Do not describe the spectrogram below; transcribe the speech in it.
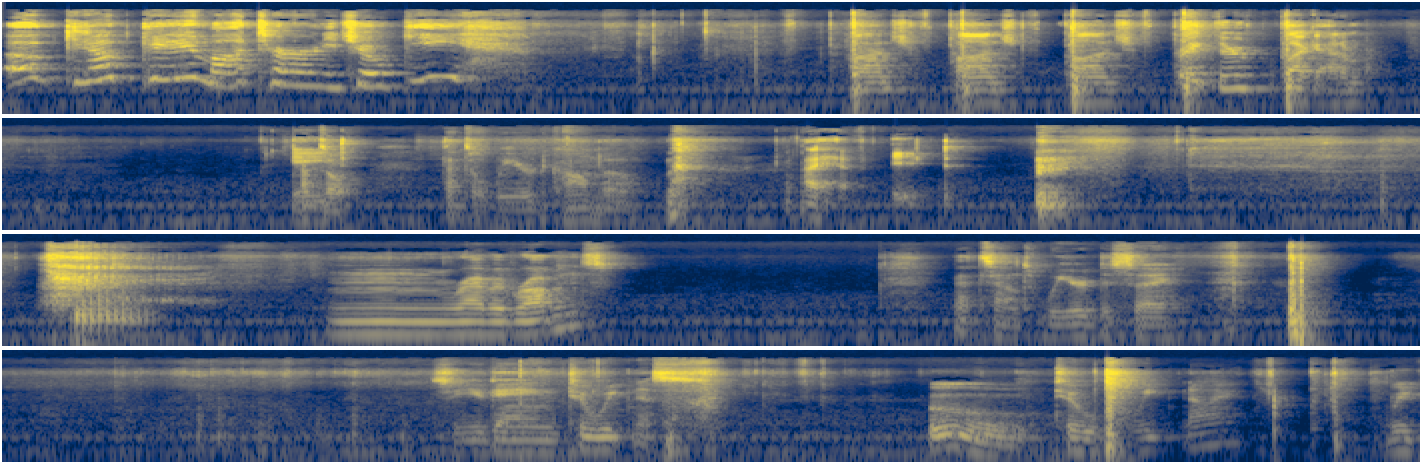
Okay, okay, my turn, Ichoki. Punch, punch, punch. Breakthrough. Black Adam. Eight. That's a, that's a weird combo. I have eight. mm, Rabid Robins? That sounds weird to say. So you gain two weakness. Ooh, Two weak nine? we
